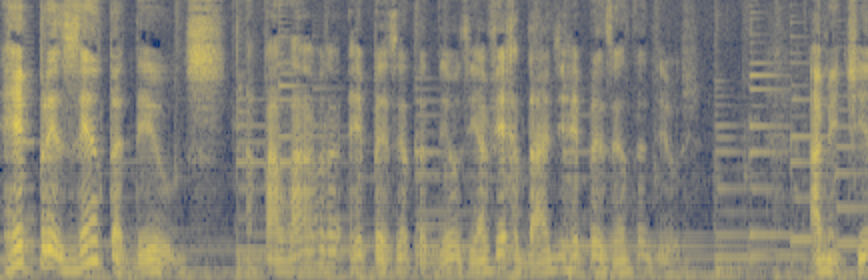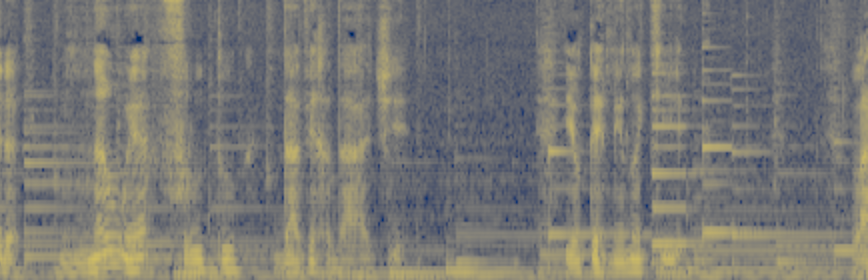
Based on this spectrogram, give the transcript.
Representa Deus, a palavra representa Deus e a verdade representa Deus. A mentira não é fruto da verdade. E eu termino aqui, lá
